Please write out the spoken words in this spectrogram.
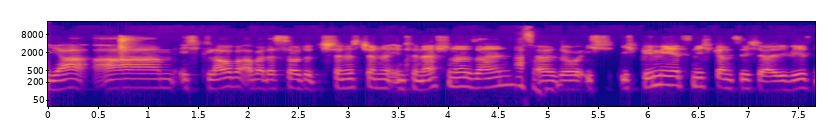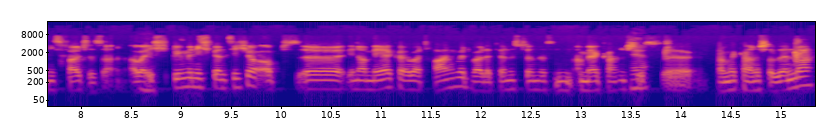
Ja, ähm, ich glaube aber, das sollte Tennis Channel International sein. Ach so. Also ich, ich bin mir jetzt nicht ganz sicher, ich will jetzt nichts Falsches sagen, aber ich bin mir nicht ganz sicher, ob es äh, in Amerika übertragen wird, weil der Tennis Channel ist ein amerikanisches, ja. äh, amerikanischer Sender.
